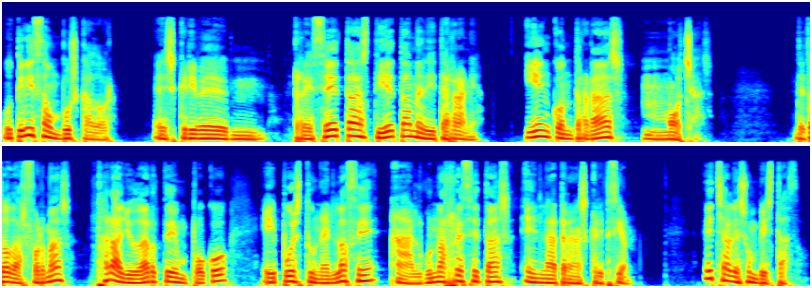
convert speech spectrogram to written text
Utiliza un buscador. Escribe mm, recetas dieta mediterránea y encontrarás muchas. De todas formas, para ayudarte un poco, he puesto un enlace a algunas recetas en la transcripción. Échales un vistazo.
